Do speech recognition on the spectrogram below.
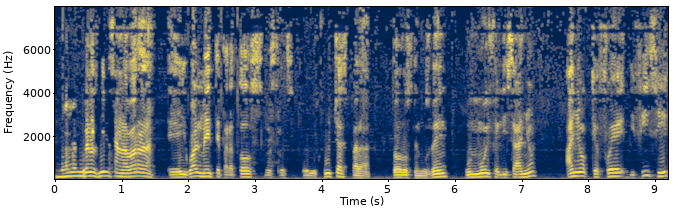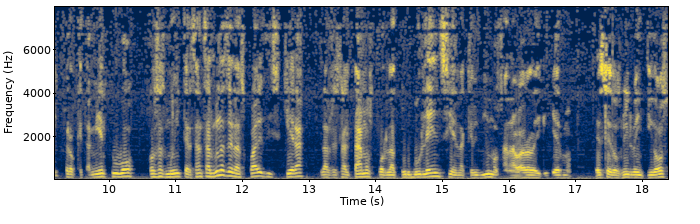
Buenos días, Ana Bárbara. Eh, igualmente para todos nuestros escuchas, para todos los que nos ven, un muy feliz año. Año que fue difícil, pero que también tuvo cosas muy interesantes, algunas de las cuales ni siquiera las resaltamos por la turbulencia en la que vivimos, Ana Bárbara y Guillermo, este 2022,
